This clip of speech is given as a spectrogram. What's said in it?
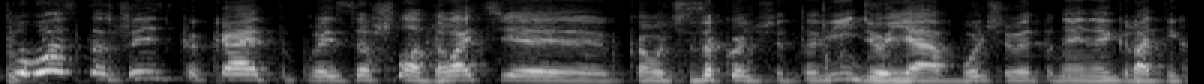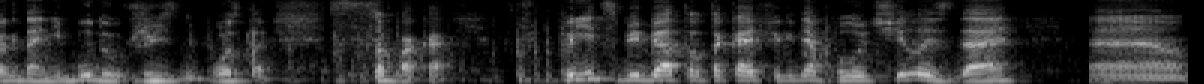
Просто жесть какая-то произошла. Давайте, короче, закончим это видео. Я больше в это, наверное, играть никогда не буду в жизни. Просто собака. В принципе, ребята, вот такая фигня получилась, да? Э,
